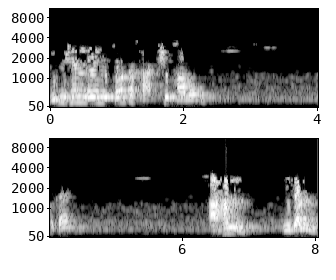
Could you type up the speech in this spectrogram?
డివిజన్ లేని చోట సాక్షిభావం ఉంటుంది. ఓకే? అహం ఇదం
